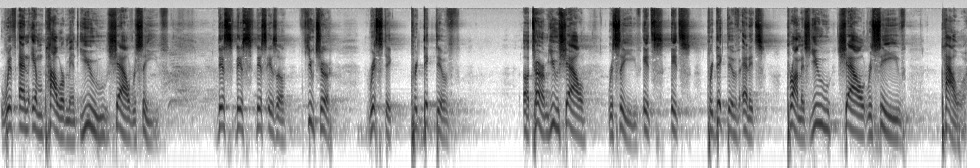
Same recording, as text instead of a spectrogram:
with an empowerment. You shall receive. This, this, this is a futuristic, predictive uh, term. You shall receive. It's, it's predictive and it's promise. You shall receive power.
